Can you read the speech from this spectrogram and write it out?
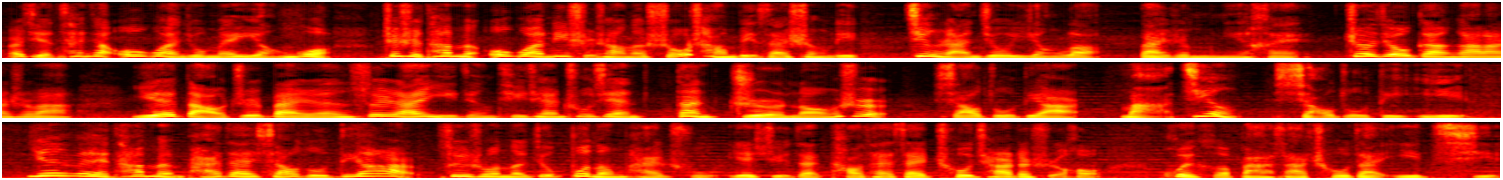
而且参加欧冠就没赢过，这是他们欧冠历史上的首场比赛胜利，竟然就赢了拜仁慕尼黑，这就尴尬了，是吧？也导致拜仁虽然已经提前出线，但只能是小组第二，马竞小组第一。因为他们排在小组第二，所以说呢就不能排除，也许在淘汰赛抽签的时候会和巴萨抽在一起。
